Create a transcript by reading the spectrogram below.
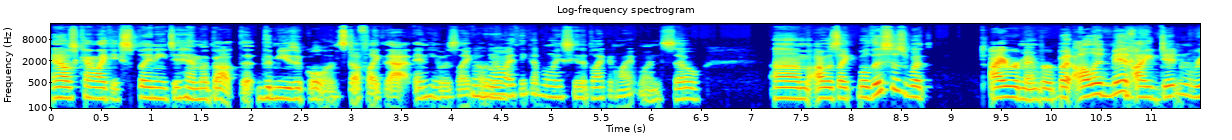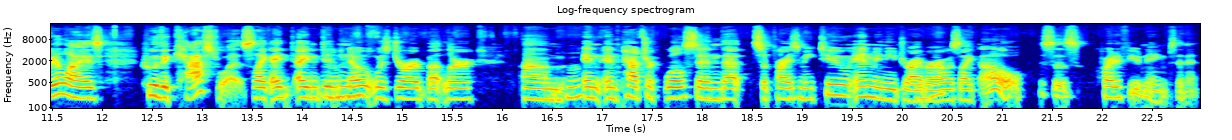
and I was kind of like explaining to him about the the musical and stuff like that, and he was like, "Oh no, hmm I think I've only seen the black and white one." So, um, I was like, "Well, this is what I remember," but I'll admit I didn't realize who the cast was. Like, I I didn't hmm know it was Gerard Butler, um, hmm and and Patrick Wilson. That surprised me too, and Minnie Driver. hmm I was like, "Oh, this is quite a few names in it."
